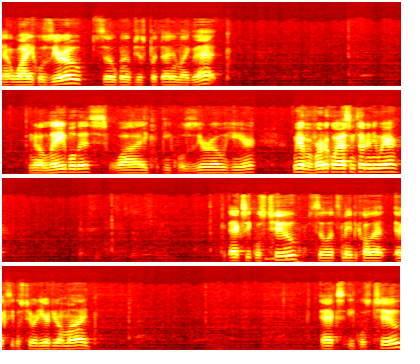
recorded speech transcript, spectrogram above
At y equals 0. So I'm going to just put that in like that. I'm going to label this y equals 0 here. We have a vertical asymptote anywhere? X equals 2. So let's maybe call that x equals 2 right here if you don't mind. x equals 2.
